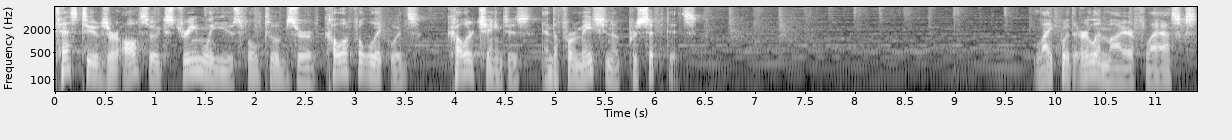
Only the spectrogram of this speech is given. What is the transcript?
Test tubes are also extremely useful to observe colorful liquids, color changes, and the formation of precipitates. Like with Erlenmeyer flasks,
